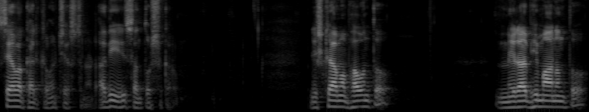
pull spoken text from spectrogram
సేవా కార్యక్రమాలు చేస్తున్నాడు. అది సంతోషకరం. నిష్కామ భావంతో నిరభిమానంతో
